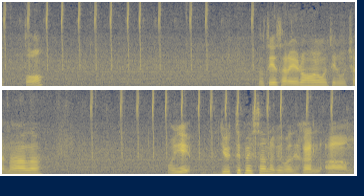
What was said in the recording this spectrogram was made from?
es todo? No tiene salero, no tiene mucha nada. Oye, yo estoy pensando que voy a dejar... um,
